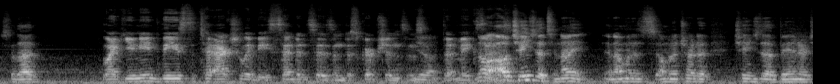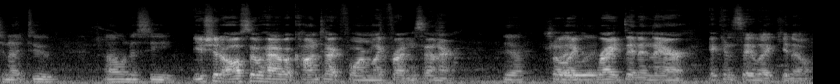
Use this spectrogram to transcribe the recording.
So that like you need these to actually be sentences and descriptions and Yeah. that make no, sense. I'll change that tonight, and I'm gonna I'm gonna try to change that banner tonight too. I want to see. you should also have a contact form like front and center. Yeah. So right like away. right then and there, it can say like you know,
